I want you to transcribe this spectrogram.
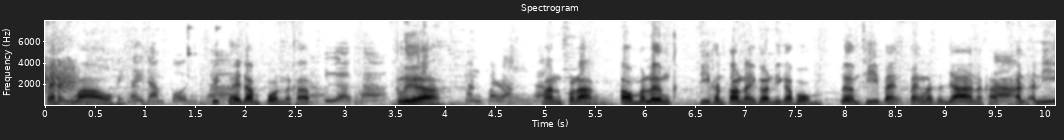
แป้งว่าวพริกไทยดำป่นค่ะพริกไทยดำป่นนะครับ เกลือค่ะ เกลือ มันฝรั่งค่ะ มันฝรั่ง เรามาเริ่มที่ขั้นตอนไหนก่อนดีครับผม เริ่มที่แป้งแป้งลาซานญ่านะครับ ค่ะ อันอันนี้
